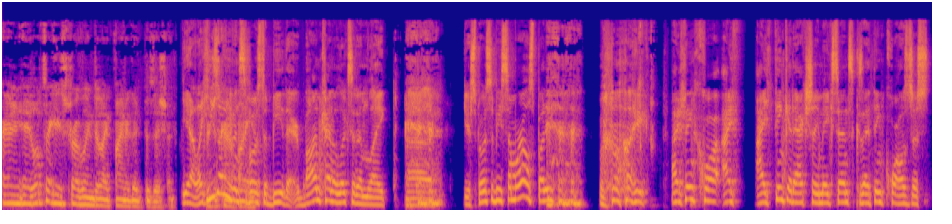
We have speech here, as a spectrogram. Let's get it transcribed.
and it looks like he's struggling to like find a good position. Yeah, like he's not even funny. supposed to be there. Bond kind of looks at him like, uh, "You're supposed to be somewhere else, buddy." like I think Quar- I I think it actually makes sense because I think Quarrel's just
